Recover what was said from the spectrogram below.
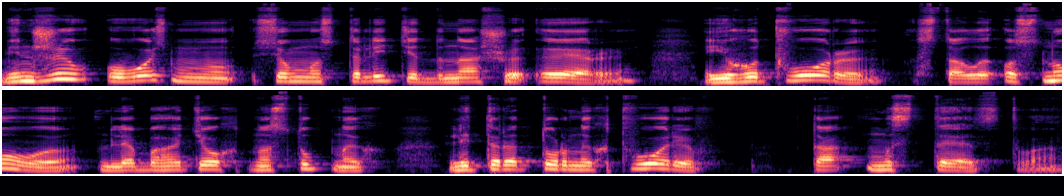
Він жив у 8-7 столітті до нашої ери, і його твори стали основою для багатьох наступних літературних творів та мистецтва.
